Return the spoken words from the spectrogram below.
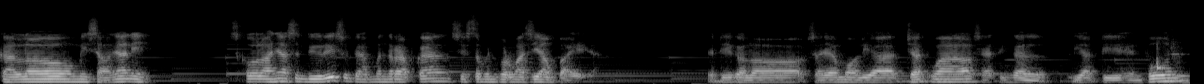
kalau misalnya nih sekolahnya sendiri sudah menerapkan sistem informasi yang baik, ya, jadi kalau saya mau lihat jadwal, saya tinggal lihat di handphone.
